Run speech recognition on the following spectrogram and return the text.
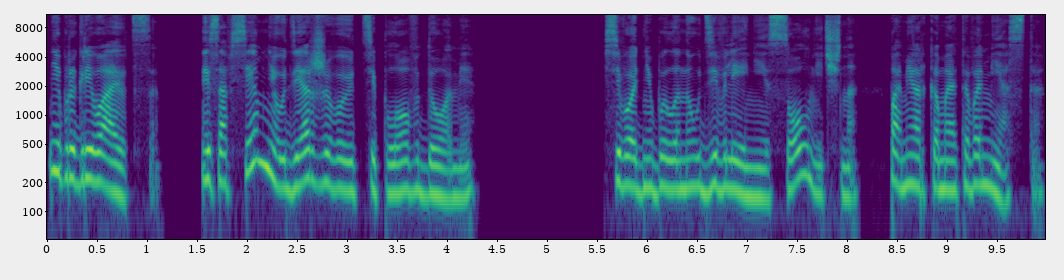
не прогреваются и совсем не удерживают тепло в доме. Сегодня было на удивление солнечно по меркам этого места.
